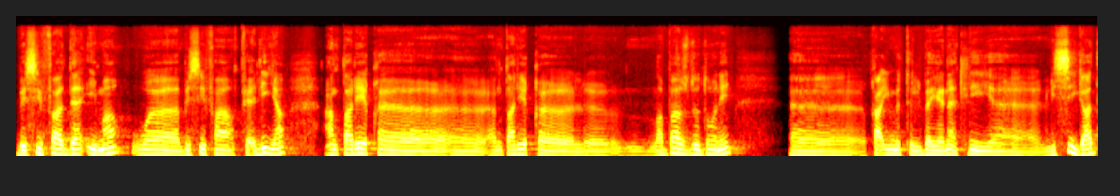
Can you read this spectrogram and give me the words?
بصفة دائمة وبصفة فعلية عن طريق عن طريق la base de données قائمة البيانات لل SIGAD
